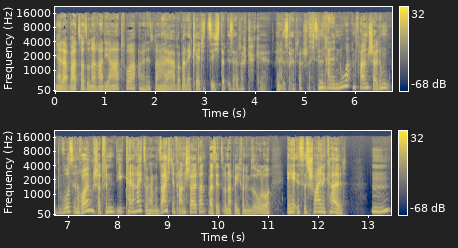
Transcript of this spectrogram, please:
Ja, da war zwar so ein Radiator, aber das war. Ja, aber man erkältet sich. Das ist einfach kacke. Das ist einfach Ich bin scheiße. gerade nur an Veranstaltungen, wo es in Räumen stattfindet, die keine Heizung haben. Dann sage ich den Veranstaltern, weiß jetzt unabhängig von dem Solo, ey, es ist schweinekalt. Hm?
